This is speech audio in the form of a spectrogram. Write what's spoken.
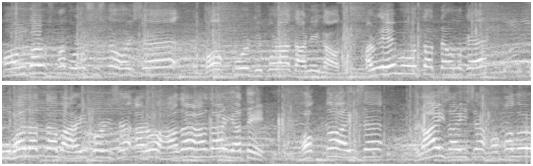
শংকৰ উৎসৱ অনুষ্ঠিত হৈছে গহপুৰ দ্বীপৰা দানি গাঁৱত আৰু এই মুহূৰ্তত তেওঁলোকে শোভাযাত্ৰা বাহিৰ কৰিছে আৰু হাজাৰ হাজাৰ ইয়াতে ভক্ত আহিছে ৰাইজ আহিছে সকলোৰ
